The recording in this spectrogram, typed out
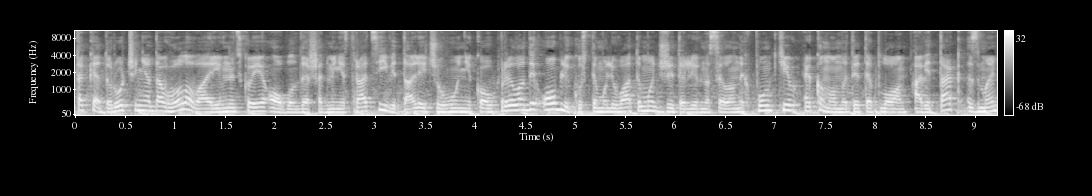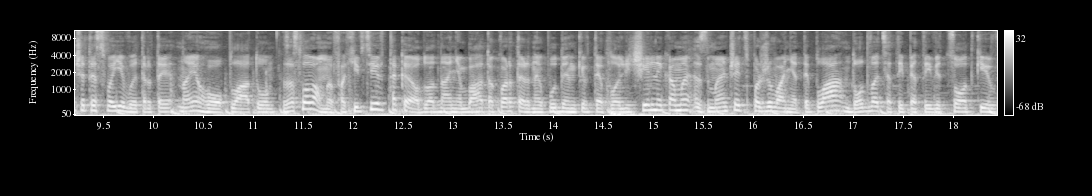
Таке доручення дав голова Рівненської облдержадміністрації Віталій Чугунніков. Прилади обліку стимулюватимуть жителів населених пунктів економити тепло, а відтак зменшити свої витрати на його оплату. За словами фахівців, таке обладнання багатоквартирних будинків теплолічильниками зменшить споживання тепла до 25%. 10%.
